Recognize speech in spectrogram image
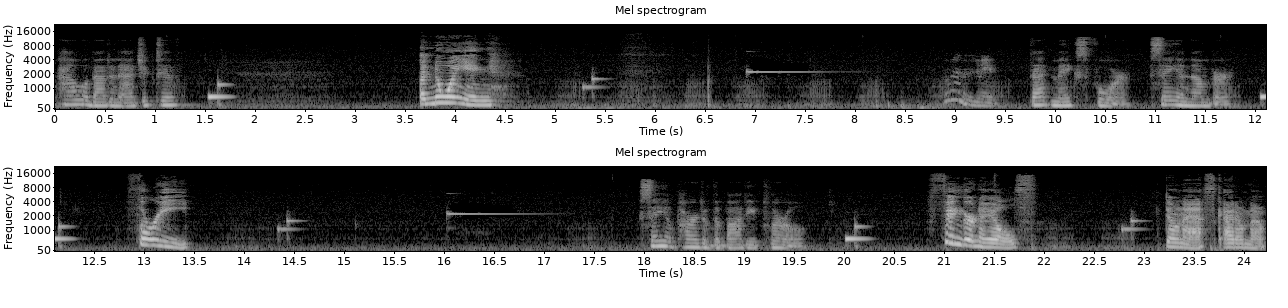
How about an adjective? Annoying. That makes four. Say a number. Three. Say a part of the body plural. Fingernails. Don't ask. I don't know.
